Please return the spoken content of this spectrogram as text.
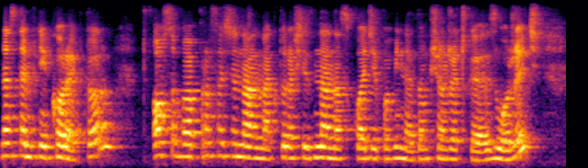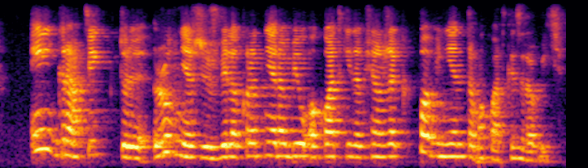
następnie korektor, osoba profesjonalna, która się zna na składzie, powinna tą książeczkę złożyć. I grafik, który również już wielokrotnie robił okładki do książek, powinien tą okładkę zrobić.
